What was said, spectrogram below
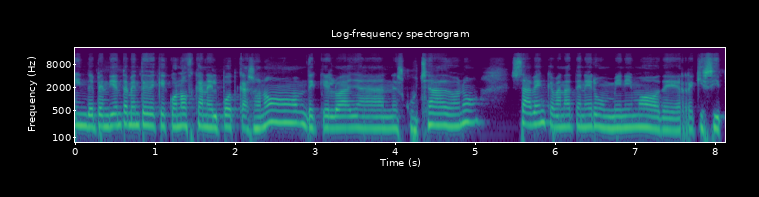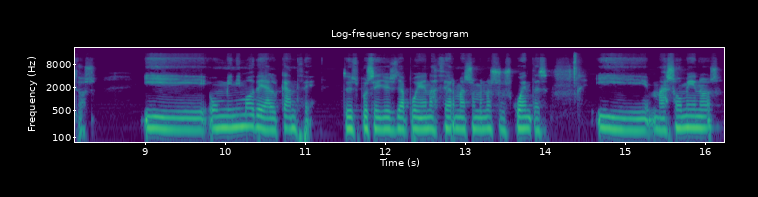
independientemente de que conozcan el podcast o no, de que lo hayan escuchado o no, saben que van a tener un mínimo de requisitos y un mínimo de alcance. Entonces, pues ellos ya pueden hacer más o menos sus cuentas y más o menos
